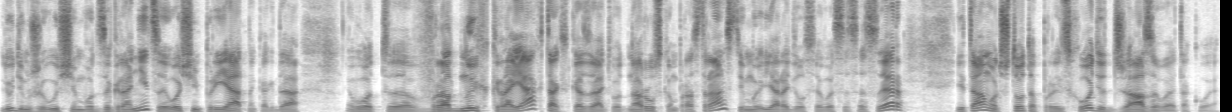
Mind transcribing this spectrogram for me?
людям, живущим вот за границей, очень приятно, когда вот э, в родных краях, так сказать, вот на русском пространстве, мы, я родился в СССР, и там вот что-то происходит джазовое такое.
